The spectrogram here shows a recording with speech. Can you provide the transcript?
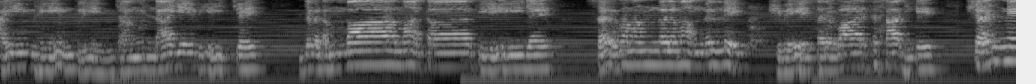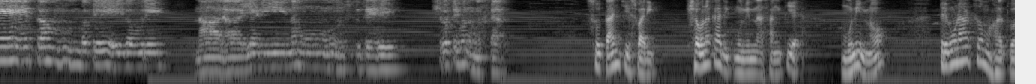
ऐं ह्रीं क्लीं चामुण्डाय विचे जगदम्बा माता की जय। सर्वमङ्गलमाङ्गल्ये शिवे सर्वार्थसाधिके। शरण्ये त्र्यम्बके गौरी। नारायणी नमोस्तुते श्रोते हो नमस्कार. सुतांची स्वारी शौनकाधिक मुनींना सांगतीये. मुनींनो त्रिगुणाचं महत्त्व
